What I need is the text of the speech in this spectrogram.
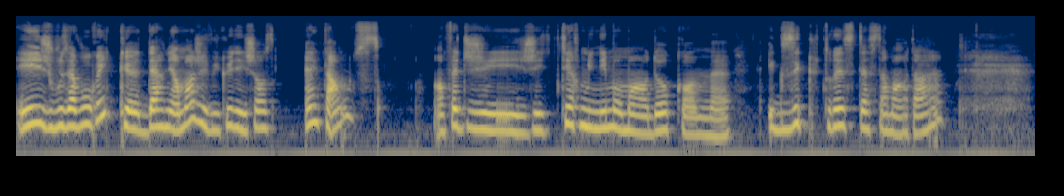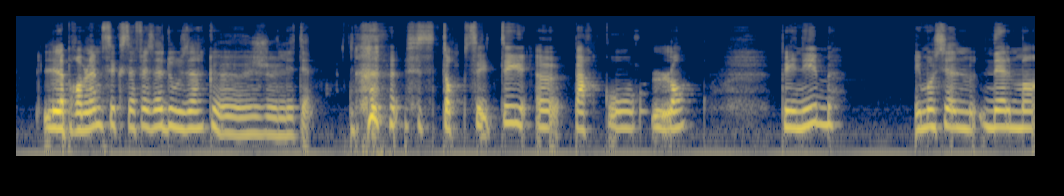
Et je vous avouerai que dernièrement, j'ai vécu des choses intenses. En fait, j'ai terminé mon mandat comme euh, exécutrice testamentaire. Le problème, c'est que ça faisait 12 ans que je l'étais. Donc, c'était un parcours long, pénible, émotionnellement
